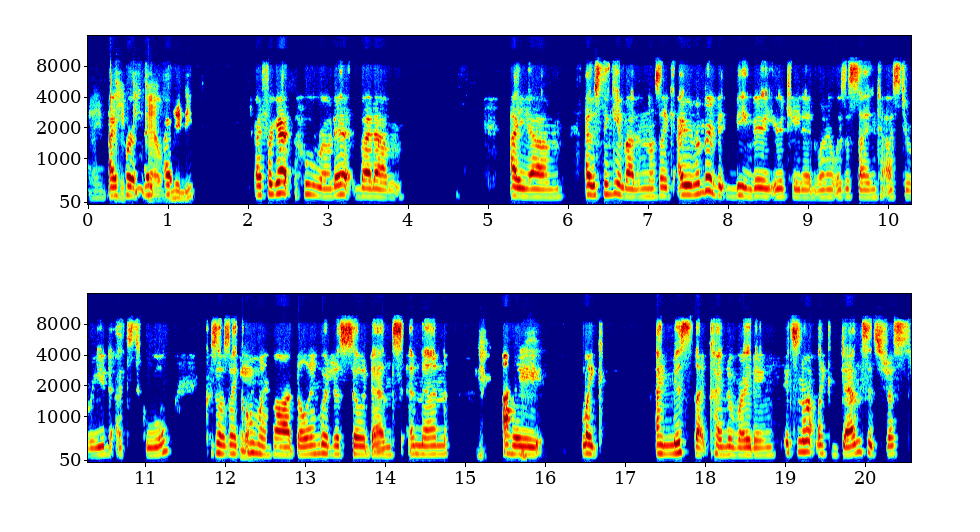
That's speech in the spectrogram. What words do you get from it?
I, I I for- think I- I have I- read it. I forget who wrote it, but um, I um I was thinking about it and I was like, I remember being very irritated when it was assigned to us to read at school because I was like, oh Mm. my God, the language is so dense. And then I like I miss that kind of writing. It's not like dense, it's just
